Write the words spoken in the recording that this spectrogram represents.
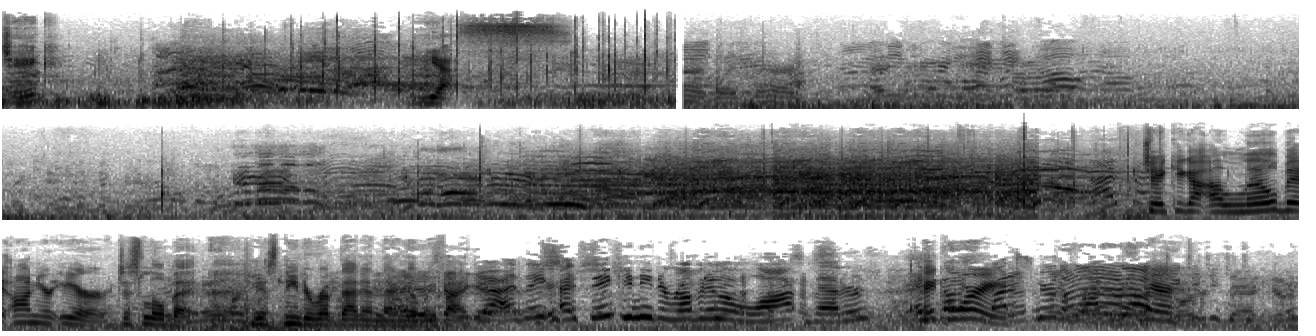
Jake. Yes. Jake, you got a little bit on your ear, just a little bit. You just need to rub that in there, and you'll be fine. Yeah, I think I think you need to rub it in a lot better. And Hey, you gotta, Corey. You gotta smear the black Here. I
